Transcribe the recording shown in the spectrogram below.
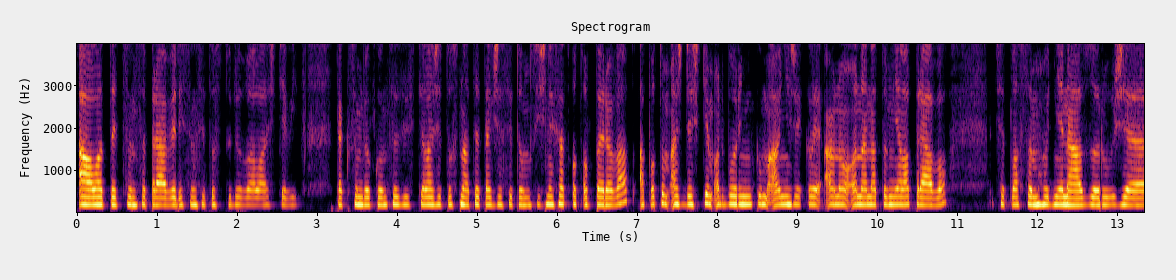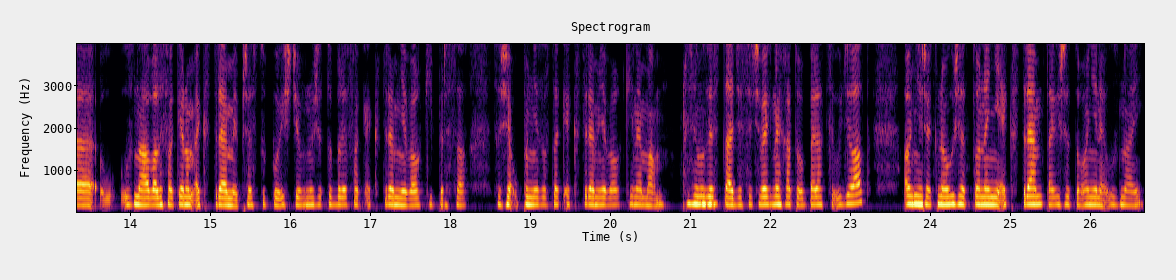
Ale teď jsem se právě, když jsem si to studovala ještě víc, tak jsem dokonce zjistila, že to snad je tak, že si to musíš nechat odoperovat a potom až jdeš k těm odborníkům a oni řekli, ano, ona na to měla právo. Četla jsem hodně názorů, že uznávali fakt jenom extrémy přes tu pojišťovnu, že to byly fakt extrémně velký prsa, což já úplně zase tak extrémně velký nemám. Že se může Mhm. stát, že si člověk nechá tu operaci udělat a oni řeknou, že to není extrém, takže to oni neuznají.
